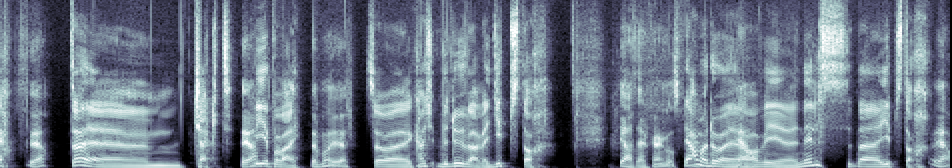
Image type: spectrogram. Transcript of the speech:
Ja. ja det er um, kjekt. Ja. Vi er på vei. det må vi gjøre. Så eh, kanskje, vil du være gipster? Ja, det kan jeg godt Ja, men da eh, Ja. har vi eh, Nils, det er gipster. Ja.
